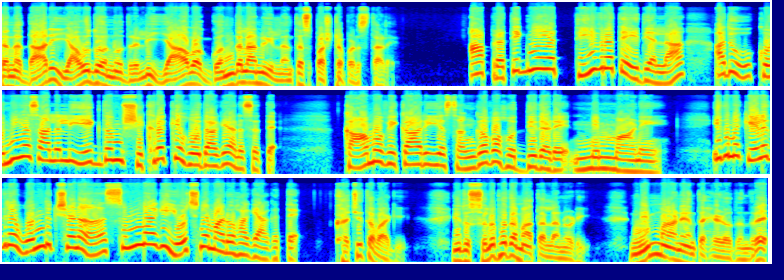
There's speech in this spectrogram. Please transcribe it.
ತನ್ನ ದಾರಿ ಯಾವುದು ಅನ್ನೋದ್ರಲ್ಲಿ ಯಾವ ಗೊಂದಲನೂ ಇಲ್ಲ ಅಂತ ಸ್ಪಷ್ಟಪಡಿಸ್ತಾಳೆ. ಆ ಪ್ರತಿಜ್ಞೆಯ ತೀವ್ರತೆ ಇದೆಯಲ್ಲ ಅದು ಕೊನೆಯ ಸಾಲಲ್ಲಿ ಏಕ್ದಂ ಶಿಖರಕ್ಕೆ ಹೋದಾಗೆ ಅನಿಸುತ್ತೆ. ಕಾಮವಿಕಾರಿಯ ಸಂಗವ ಹೊದ್ದಿದಡೆ ನಿಮ್ಮಾಣೆ. ಇದನ್ನ ಕೇಳಿದ್ರೆ ಒಂದು ಕ್ಷಣ ಸುಮ್ಮನಾಗಿ ಯೋಚನೆ ಮಾಡೋ ಹಾಗೆ ಆಗತ್ತೆ. ಖಚಿತವಾಗಿ ಇದು ಸುಲಭದ ಮಾತಲ್ಲ ನೋಡಿ. ನಿಮ್ಮ ಆಣೆ ಅಂತ ಹೇಳೋದಂದ್ರೆ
